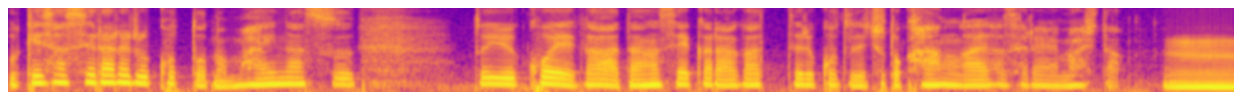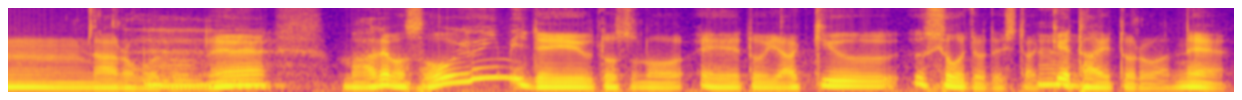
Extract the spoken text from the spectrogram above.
受けさせられることのマイナスという声が男性から上がっていることでちょっと考えさせられました。うんなるほどね、まあでもそういう意味で言うとその、えーと、野球少女でしたっけ、タイトルはね、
